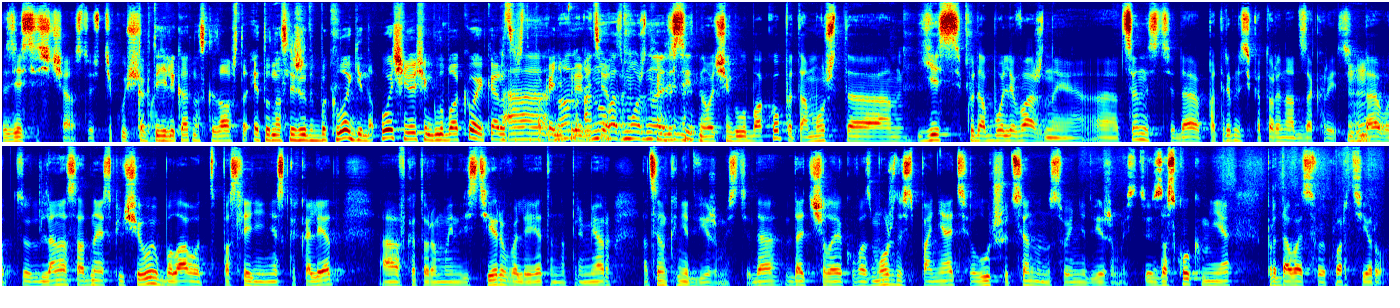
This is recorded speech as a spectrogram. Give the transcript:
здесь и сейчас, то есть текущий Как момент. ты деликатно сказал, что это у нас лежит в бэклоге, но очень-очень глубоко, и кажется, что а, пока не приоритет. Оно, возможно, действительно очень глубоко, потому что есть куда более важные э, ценности, да, потребности, которые надо закрыть. Угу. Да, вот для нас одна из ключевых была вот последние несколько лет а, в которые мы инвестировали, это, например, оценка недвижимости. Да? Дать человеку возможность понять лучшую цену на свою недвижимость. То есть за сколько мне продавать свою квартиру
